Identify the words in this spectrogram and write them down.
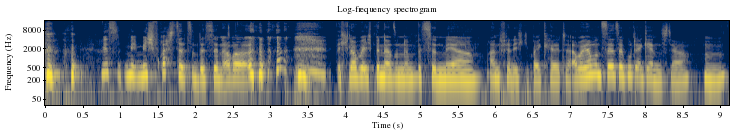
mir ist, mi- mich fröstelt's ein bisschen, aber ich glaube, ich bin da so ein bisschen mehr anfällig bei Kälte. Aber wir haben uns sehr, sehr gut ergänzt, ja. Hm.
